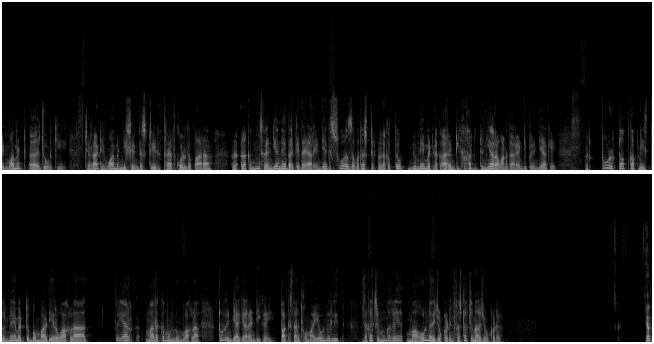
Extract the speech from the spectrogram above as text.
انوایرنمنت جوړ کی چې رائټ انوایرنمنت نشه انډستری تھرایف کول د پاره لکه موږ سره انډیا نیبر کې دا یار. انډیا کې سوره زبردست ټیکنالوژي لکه ته یو نیم اٹ لکه آر ان ډي خط دنیا روانه ده آر ان ډي په انډیا کې. ټول ټاپ کمپنیز ته نیم اٹ ته بمبارډیر واخلا ته یار ما دا کوم نوم واخلا ټول انډیا کې آر ان ډي کوي پاکستان کې هم یو نه لید ځکه چې موږ هغه ماحول نه جوړ کړ انفراستراکچر نه جوړ کړ yep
